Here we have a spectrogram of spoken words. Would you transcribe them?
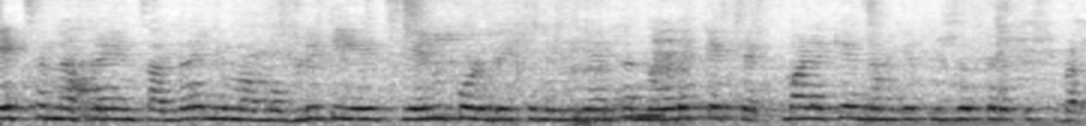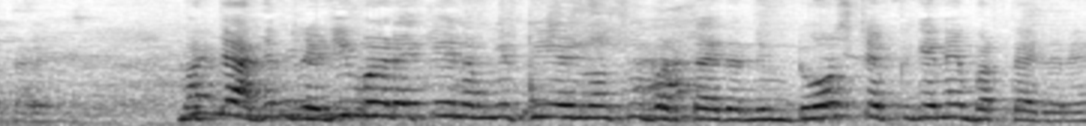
ಏಡ್ಸ್ ಅನ್ನ ಅಪ್ಲೈನ್ಸ್ ಅಂದರೆ ನಿಮ್ಮ ಮೊಬಿಲಿಟಿ ಏಡ್ಸ್ ಏನು ಕೊಡಬೇಕು ನಿಮಗೆ ಅಂತ ನೋಡೋಕ್ಕೆ ಚೆಕ್ ಮಾಡೋಕ್ಕೆ ನಮಗೆ ಫಿಸಿಯೋಥೆರಪಿಸ್ಟ್ ಬರ್ತಾರೆ. ಮತ್ತು ಅದನ್ನು ರೆಡಿ ಮಾಡೋಕ್ಕೆ ನಮಗೆ ಪಿ ಎನ್ ಓಸು ಬರ್ತಾ ಇದ್ದಾರೆ. ನಿಮ್ಮ ಡೋರ್ ಸ್ಟೆಪ್ಗೆ ಬರ್ತಾ ಇದ್ದಾರೆ.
